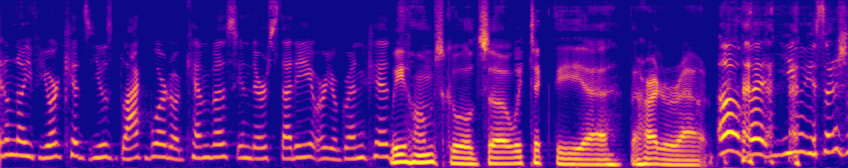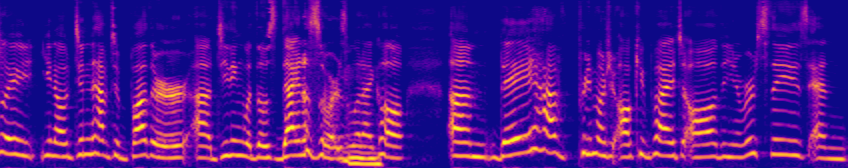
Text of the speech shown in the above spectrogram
don't know if your kids use Blackboard or Canvas in their study or your grandkids. We homeschooled, so we took the uh, the harder route. oh, but you essentially, you know, didn't have to bother uh, dealing with those dinosaurs, mm. what I mm. call. Um, they have pretty much occupied all the universities and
